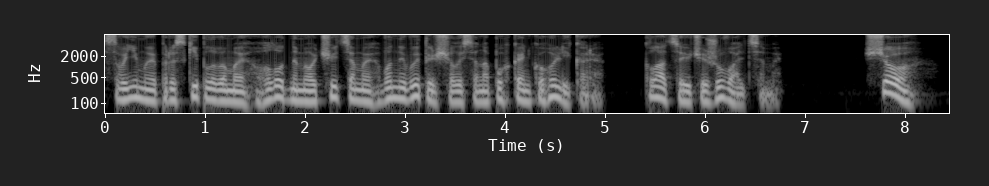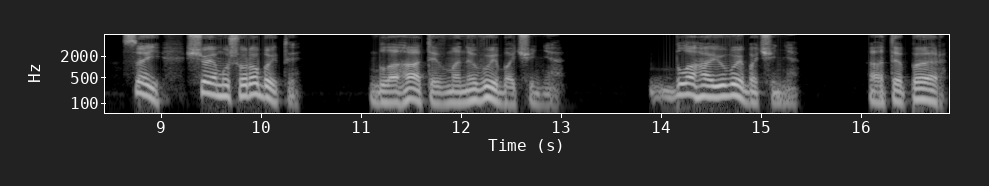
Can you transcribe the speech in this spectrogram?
Своїми прискіпливими голодними очицями вони витріщилися на пухкенького лікаря, клацаючи жувальцями. Що, сей, що я мушу робити? Благати в мене вибачення. Благаю вибачення. А тепер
